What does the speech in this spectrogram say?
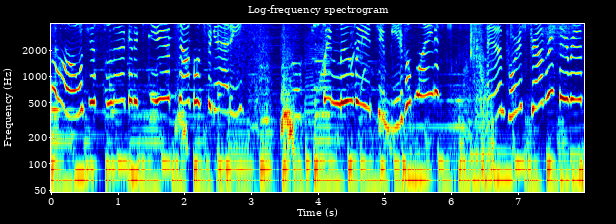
Oh, just look at the cute chocolate spaghetti. We move it to a beautiful plate and pour strawberry syrup.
